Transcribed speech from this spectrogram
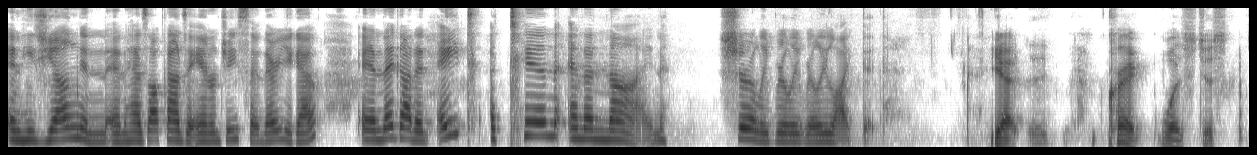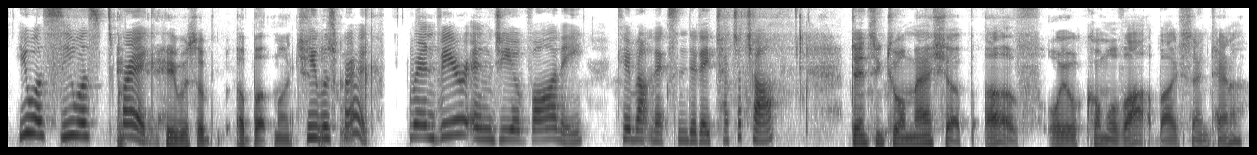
and he's young and, and has all kinds of energy. So there you go. And they got an eight, a 10, and a nine. Shirley really, really liked it. Yeah, Craig was just, He was, he was Craig. he was a, a butt munch. He was week. Craig. Ranvir and Giovanni came out next and did a cha cha cha. Dancing to a mashup of Oye Como Va by Santana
